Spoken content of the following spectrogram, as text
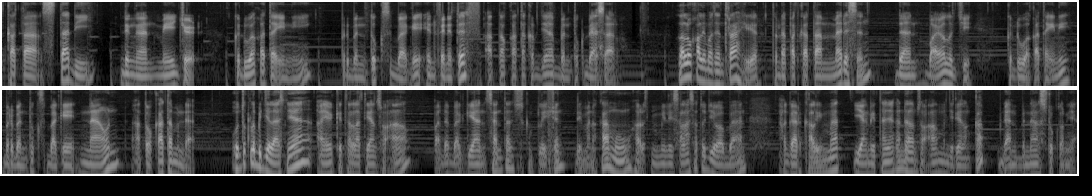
kata study dengan major. Kedua kata ini berbentuk sebagai infinitive atau kata kerja bentuk dasar. Lalu kalimat yang terakhir, terdapat kata medicine dan biology. Kedua kata ini berbentuk sebagai noun atau kata benda. Untuk lebih jelasnya, ayo kita latihan soal pada bagian sentence completion, di mana kamu harus memilih salah satu jawaban agar kalimat yang ditanyakan dalam soal menjadi lengkap dan benar strukturnya.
